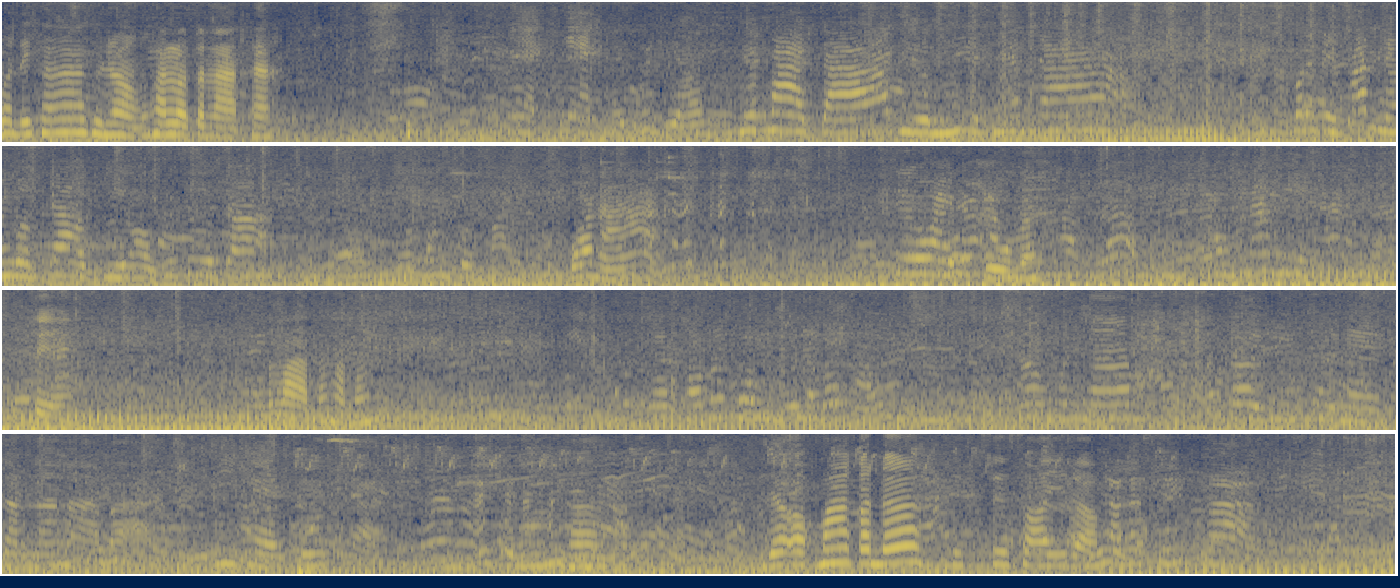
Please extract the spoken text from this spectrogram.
วัสดีค่ะพี่น้องพันเราตลาดค่ะแม่ป้าจ้ายืมมีดแม่จ้าบ่ได้เป็นฟันหยังหรอกจ้าเอาขี่ออกซื่อๆจ้าบ่นะซื้อไว้เด้อปูไหมเตะตลาดนะคะมั้งเขามาส่งอยู่แล้วบ่เขาเอาคนงามมาเจ้าอยู่ชื่อแนมจำนาหาบาทนี่แค่ตุ๊ดจ้ะอันเป็นน้ำมัน ค่ะเดี๋ยวออก มากันเด้อซื้อซอยอยู่ดอกอันละสิบค่ะ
